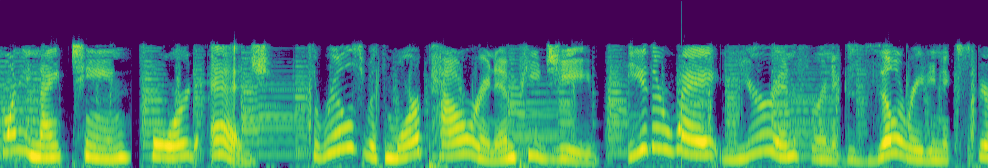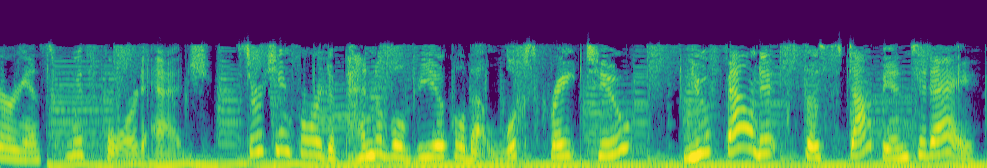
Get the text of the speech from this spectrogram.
2019 Ford Edge. Thrills with more power and MPG. Either way, you're in for an exhilarating experience with Ford Edge. Searching for a dependable vehicle that looks great too? You found it, so stop in today.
